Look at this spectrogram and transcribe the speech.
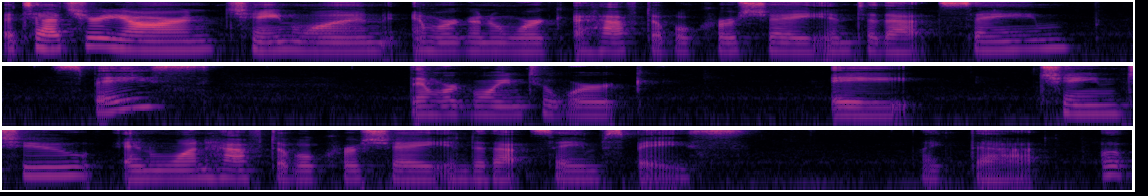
Attach your yarn, chain one, and we're going to work a half double crochet into that same space then we're going to work a chain two and one half double crochet into that same space like that. Oh,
